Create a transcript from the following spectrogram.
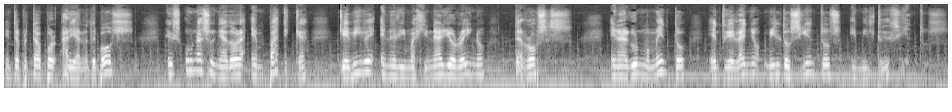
interpretado por Ariana DeVos, es una soñadora empática que vive en el imaginario reino de Rosas, en algún momento entre el año 1200 y 1300.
